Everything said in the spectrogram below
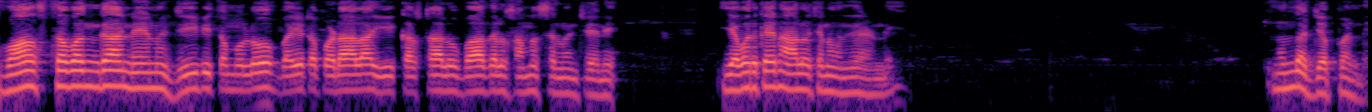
వాస్తవంగా నేను జీవితంలో బయటపడాలా? ఈ కష్టాలు బాధలు సమస్యల నుంచి అని ఎవరికైనా ఆలోచన ఉందండి ముందు అది చెప్పండి.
